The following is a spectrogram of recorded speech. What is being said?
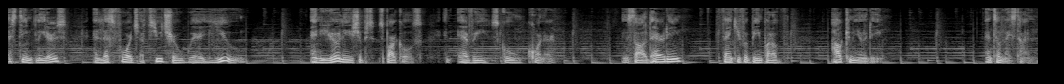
esteemed leaders, and let's forge a future where you and your leadership sparkles in every school corner. In solidarity, thank you for being part of our community. Until next time.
